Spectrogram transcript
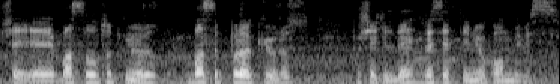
Şey e, basılı tutmuyoruz. Basıp bırakıyoruz. Bu şekilde resetleniyor kombimiz.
